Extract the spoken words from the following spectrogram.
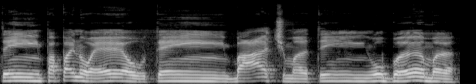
Tem Papai Noel, tem Batman, tem Obama.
